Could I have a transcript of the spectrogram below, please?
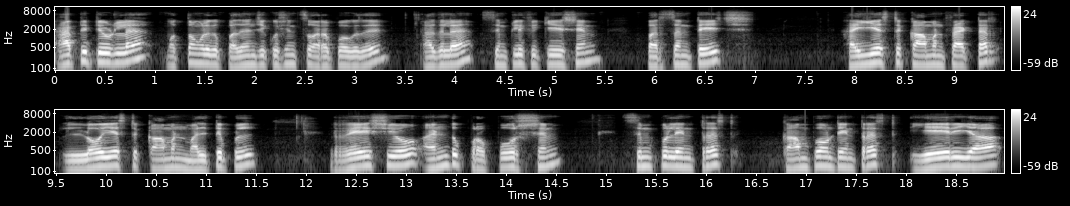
ஆப்டிடியூடில் மொத்தம் உங்களுக்கு பதினஞ்சு கொஷின்ஸ் வரப்போகுது. அதில் simplification percentage highest common factor lowest common multiple ratio and proportion simple interest compound interest area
